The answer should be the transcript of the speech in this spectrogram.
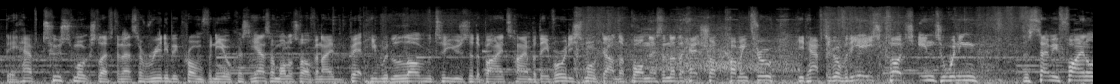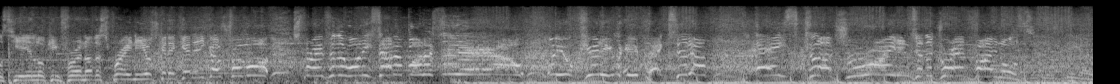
They have two smokes left, and that's a really big problem for Neo because he has a Molotov, and I bet he would love to use it to buy time, but they've already smoked out the bomb. There's another headshot coming through. He'd have to go for the ace clutch into winning the semi-finals here, looking for another spray. Neo's going to get it. He goes for more. Spray for the one. He's out of bullets. Neo! Are you kidding me? He picks it up. Ace clutch right into the grand finals. Neo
